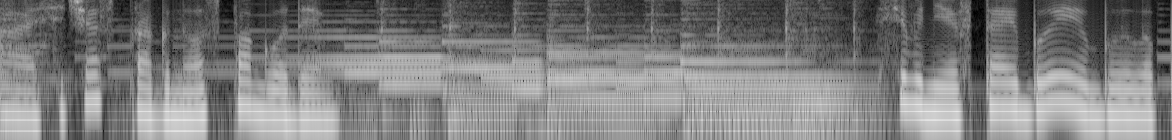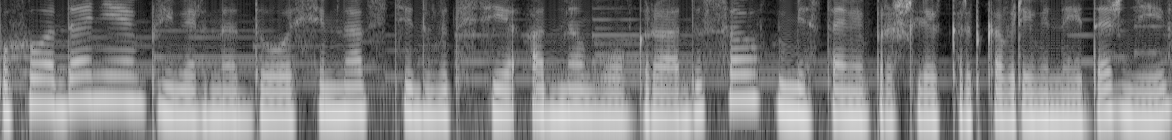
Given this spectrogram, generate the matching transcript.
А сейчас прогноз погоды. Сегодня в Тайбэе было похолодание примерно до 17-21 градусов. Местами прошли кратковременные дожди.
